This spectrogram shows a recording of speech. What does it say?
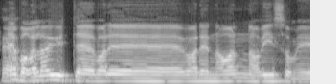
Jeg bare la ut eh, Var det, var det en annen avis som vi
